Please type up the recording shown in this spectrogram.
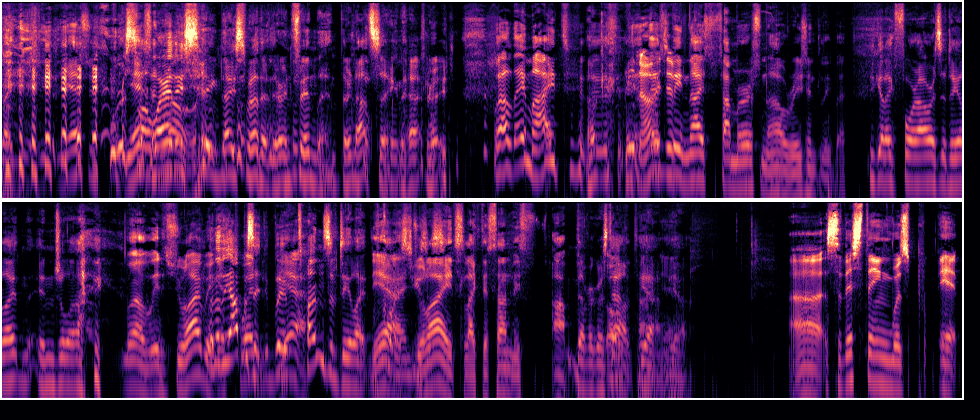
Like yes, First yes of all, and why are no. they saying nice weather? They're in Finland. They're not saying that, right? Well, they might. You know, it's been nice summers now recently, but You get like four hours of daylight in, in July. well, in July we Well, no, get the opposite. 20 we have yeah. tons of daylight. Of yeah, course, in Jesus. July it's like the sun is up, never goes all down. the time, yeah, yeah. Uh, so this thing was pr- it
